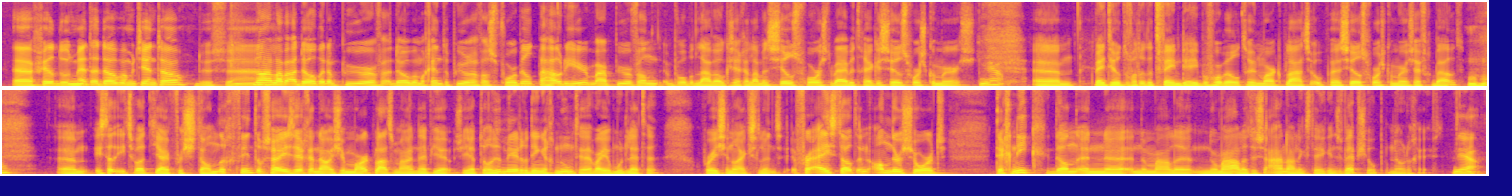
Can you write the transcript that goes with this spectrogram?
eh, veel doen met Adobe Magento. Dus, eh, Nou, laten we Adobe dan puur, of Adobe Magento puur even als voorbeeld behouden hier. Maar puur van, bijvoorbeeld, laten we ook zeggen, laten we Salesforce erbij betrekken, Salesforce Commerce. ja. Ehm, ik weet heel toevallig dat V&D bijvoorbeeld hun marktplaats op Salesforce Commerce heeft gebouwd. Mhm. Ehm, is dat iets wat jij verstandig vindt? Of zou je zeggen, nou, als je een marktplaats maakt, dan heb je, je hebt al heel meerdere dingen genoemd hè, waar je op moet letten. Operational excellence. Vereist dat een ander soort techniek dan een, eh, een normale, normale, tussen aanhalingstekens, webshop nodig heeft? Ja.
